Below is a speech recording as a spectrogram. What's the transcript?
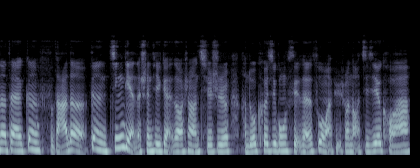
那在更复杂的、更经典的身体改造上，其实很多科技公司也在做嘛，比如说脑机接口啊，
